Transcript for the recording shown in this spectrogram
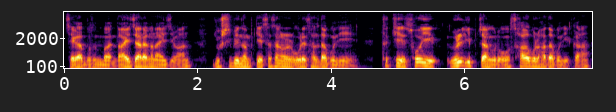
제가 무슨 뭐 나이 자랑은 아니지만 60이 넘게 세상을 오래 살다 보니 특히 소위 을 입장으로 사업을 하다 보니까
